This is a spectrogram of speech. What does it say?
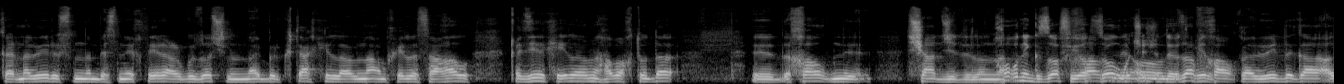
Коронавирусундан бесна ихтер аргузочлна бир күтәк хейлал на ам хейл сахал казир хейлал на хавахтунда хал шат жидилен. Хог не гзаф я зол вочи жидэ. Гзаф халка вирдега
